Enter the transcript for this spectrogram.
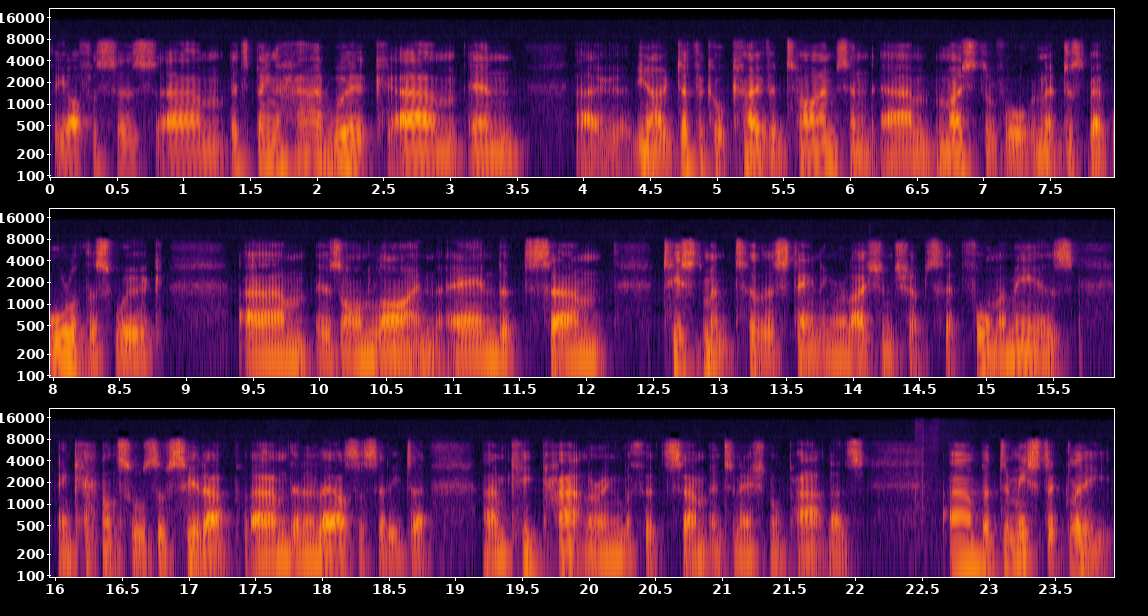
the officers. Um, it's been hard work um, in uh, you know, difficult COVID times, and um, most of all, just about all of this work um, is online, and it's testament to the standing relationships that former mayors and councils have set up that allows the city to keep partnering with its international partners. But domestically,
